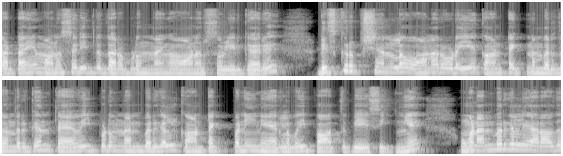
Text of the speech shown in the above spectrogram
கட்டாயம் அனுசரித்து தரப்படும் தாங்க ஓனர் சொல்லியிருக்காரு. டிஸ்கிரிப்ஷனில் ஓனருடைய கான்டாக்ட் நம்பர் தந்திருக்கேன். தேவைப்படும் நண்பர்கள் கான்டாக்ட் பண்ணி நேரில் போய் பார்த்து பேசிக்கிங்க. உங்கள் நண்பர்கள் யாராவது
